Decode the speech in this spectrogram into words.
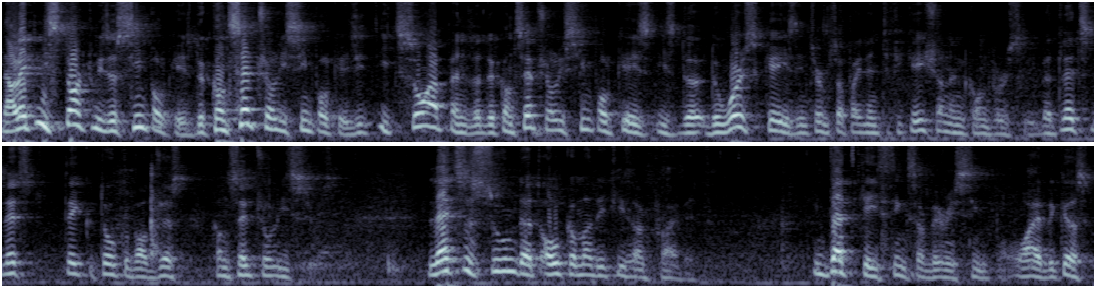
Now let me start with a simple case, the conceptually simple case. It, it so happens that the conceptually simple case is the, the worst case in terms of identification and conversely. But let's, let's take, talk about just conceptual issues. Let's assume that all commodities are private. In that case, things are very simple. Why? Because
